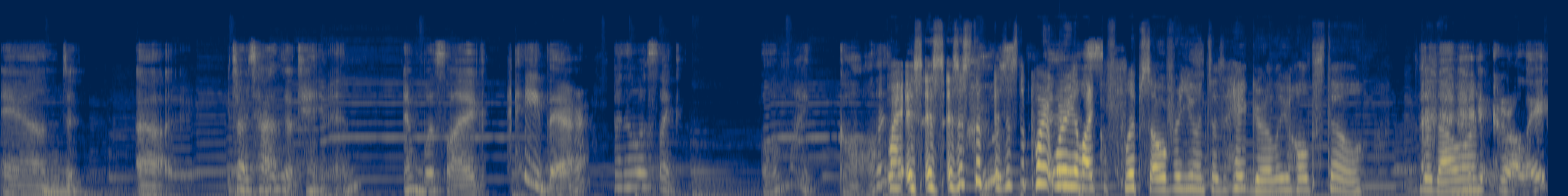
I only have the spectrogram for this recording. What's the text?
and uh Tartaglia came in and was like, Hey there and I was like, Oh my god. Wait, is, is is this the is this the point where he like flips over you and says, "Hey, girlie, hold still"? Is that one? Hey girly,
